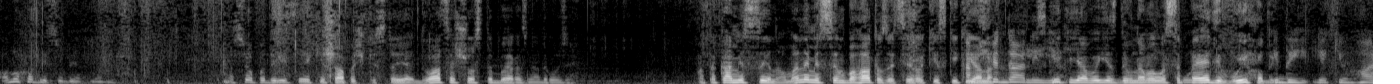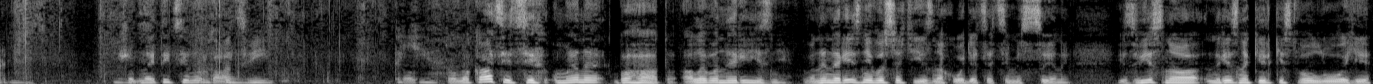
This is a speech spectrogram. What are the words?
А ну ходи сюди. Ось все, подивіться, які шапочки стоять. 26 березня, друзі. Отака місцина. У мене місцин багато за ці роки. Скільки, Там я, ще на... далі є. скільки я виїздив на велосипеді, виходив, Іди, які гарні. щоб знайти ці Просто локації. дві. То, Такі. то локацій цих у мене багато, але вони різні. Вони на різній висоті знаходяться ці місцини. І, звісно, різна кількість вологі,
